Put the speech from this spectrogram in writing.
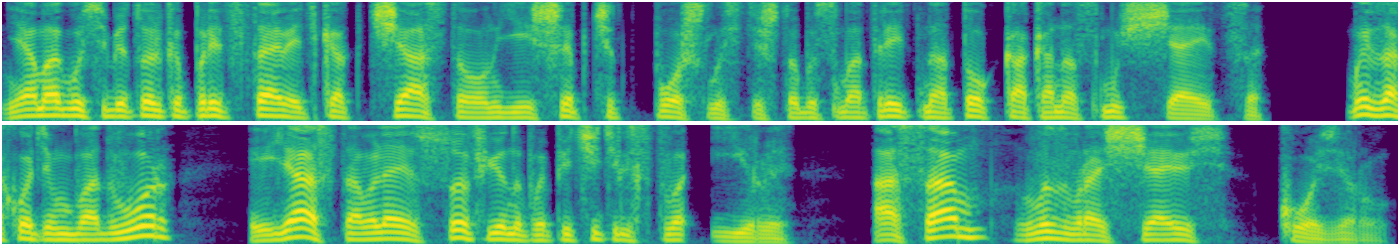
Я могу себе только представить, как часто он ей шепчет пошлости, чтобы смотреть на то, как она смущается. Мы заходим во двор, и я оставляю Софью на попечительство Иры, а сам возвращаюсь к озеру.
